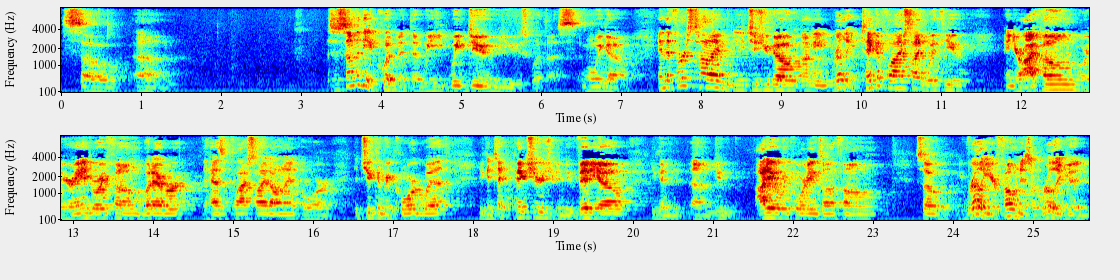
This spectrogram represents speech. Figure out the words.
So, um, so some of the equipment that we, we do use with us when we go. And the first time you, you go, I mean, really, take a flashlight with you in your iPhone or your Android phone, whatever that has a flashlight on it or that you can record with. You can take pictures, you can do video, you can um, do audio recordings on the phone. So, really, your phone is a really good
